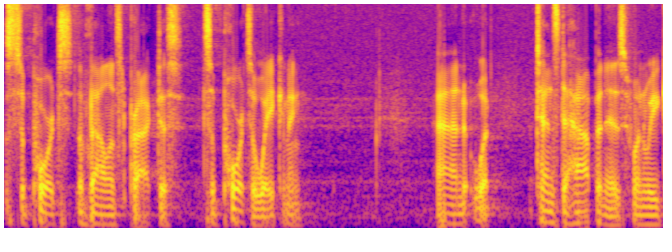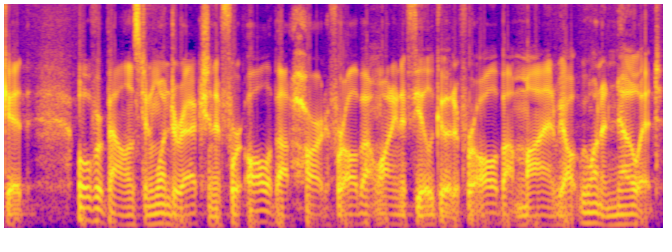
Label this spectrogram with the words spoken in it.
supports a balanced practice, it supports awakening. And what tends to happen is when we get overbalanced in one direction, if we're all about heart, if we're all about wanting to feel good, if we're all about mind, we, all, we want to know it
